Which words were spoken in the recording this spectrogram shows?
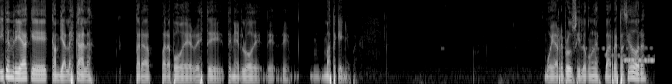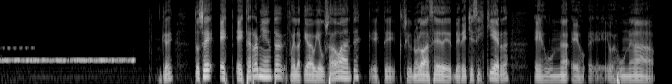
Y tendría que cambiar la escala para, para poder este, tenerlo de, más pequeño. Pues. Voy a reproducirlo con la barra espaciadora. Entonces, esta herramienta fue la que había usado antes. Este, si uno lo hace de derecha a izquierda, es una, es, eh, una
